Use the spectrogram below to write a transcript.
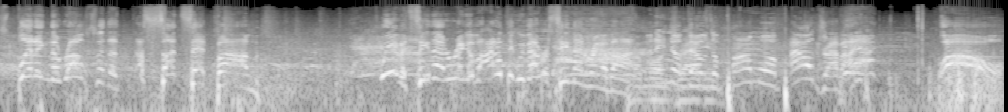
Splitting the ropes with a, a sunset bomb. We haven't seen that Ring of Honor. I don't think we've ever seen that Ring of Honor. I didn't know if that was a palm or a power driver. I didn't- Whoa!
